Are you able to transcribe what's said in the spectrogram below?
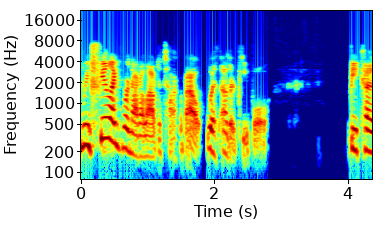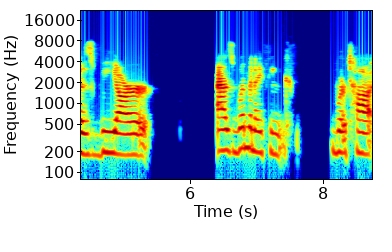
we feel like we're not allowed to talk about with other people. Because we are as women i think we're taught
